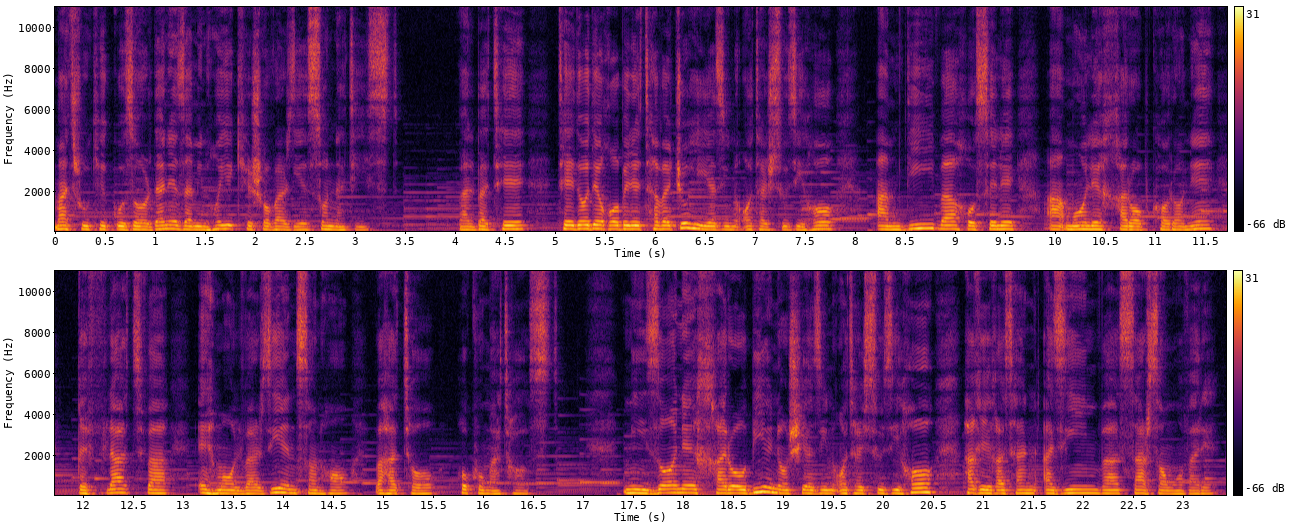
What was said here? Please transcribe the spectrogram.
متروک گذاردن زمین های کشاورزی سنتی است. و البته تعداد قابل توجهی از این آتش سوزی ها عمدی و حاصل اعمال خرابکارانه، قفلت و اهمال ورزی انسان ها و حتی حکومت هاست. میزان خرابی ناشی از این آتش سوزی ها حقیقتا عظیم و سرسام آوره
